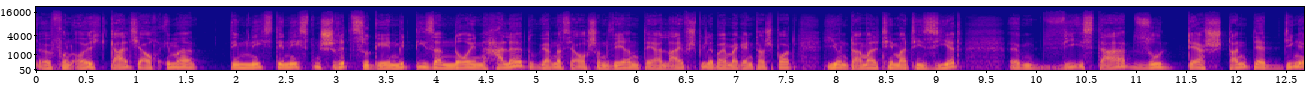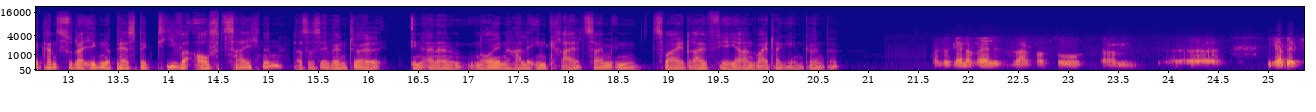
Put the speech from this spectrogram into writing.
äh, von euch galt ja auch immer demnächst den nächsten Schritt zu gehen mit dieser neuen Halle. Wir haben das ja auch schon während der Live-Spiele bei Magenta Sport hier und da mal thematisiert. Ähm, wie ist da so der Stand der Dinge? Kannst du da irgendeine Perspektive aufzeichnen, dass es eventuell in einer neuen Halle in Kreilsheim in zwei, drei, vier Jahren weitergehen könnte? Also generell ist es einfach so, ähm, äh, ich habe jetzt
